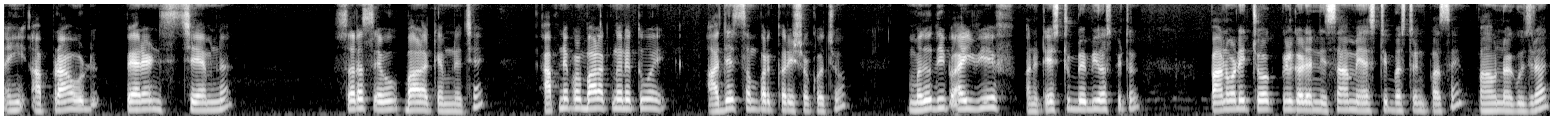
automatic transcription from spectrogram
અહીં આ પ્રાઉડ પેરેન્ટ્સ છે એમના. સરસ એવું બાળક એમને છે. આપને પણ બાળક ન રહેતું હોય, આજે જ સંપર્ક કરી શકો છો. મધુદીપ આઈવીએફ અને test baby hospital. Panwadi Chowk પિલગાર્ડનની સામે એસટી બસ સ્ટેન્ડ પાસે, ભાવનગર, ગુજરાત.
